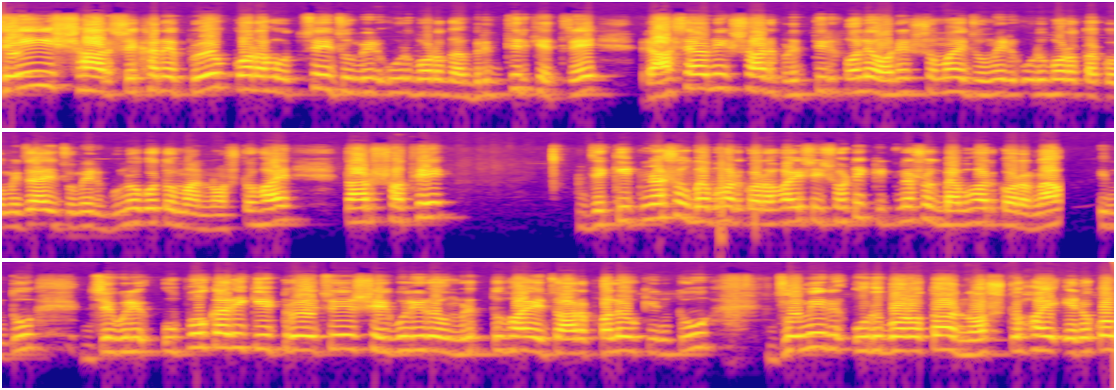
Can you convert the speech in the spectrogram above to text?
যেই সার সেখানে প্রয়োগ করা হচ্ছে, জমির উর্বরতা বৃদ্ধির ক্ষেত্রে রাসায়নিক সার বৃদ্ধির ফলে অনেক সময় জমির উর্বরতা কমে যায়, জমির গুণগত মান নষ্ট হয়। তার সাথে যে কীটনাশক ব্যবহার করা হয়, সেই সঠিক কীটনাশক ব্যবহার করা না কিন্তু যেগুলি উপকারী কীট রয়েছে, সেগুলিরও মৃত্যু হয়, যার ফলেও কিন্তু জমির উর্বরতা নষ্ট হয়। এরকম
